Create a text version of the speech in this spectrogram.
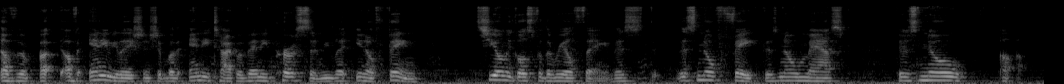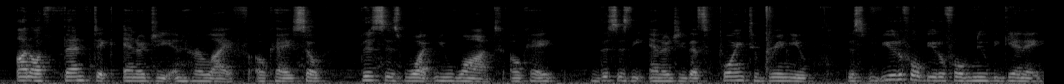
of uh, of any relationship of any type of any person you know thing. She only goes for the real thing. There's there's no fake. There's no mask. There's no uh, unauthentic energy in her life okay? So this is what you want okay? This is the energy that's going to bring you this beautiful beautiful new beginning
